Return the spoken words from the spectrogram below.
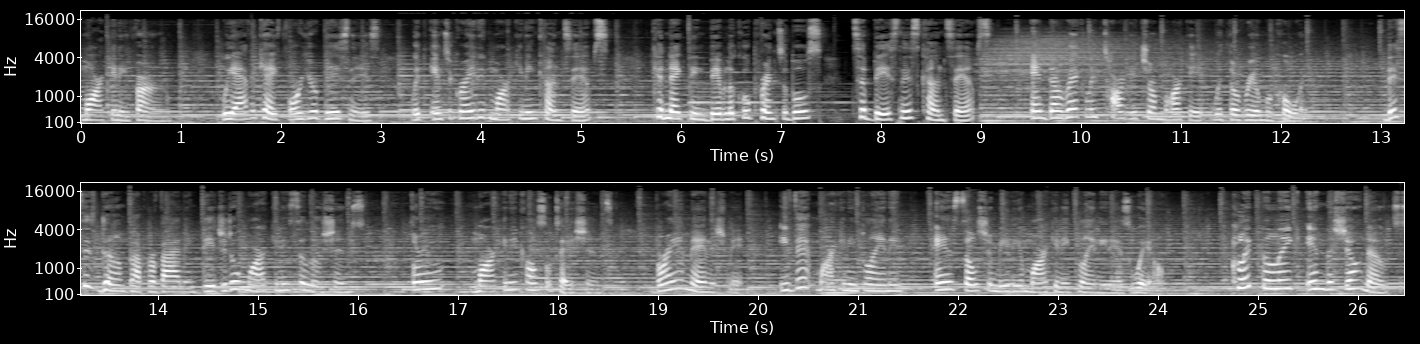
marketing firm. We advocate for your business with integrated marketing concepts, connecting biblical principles to business concepts, and directly target your market with the real McCoy. This is done by providing digital marketing solutions through marketing consultations, brand management, event marketing planning, and social media marketing planning as well. Click the link in the show notes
